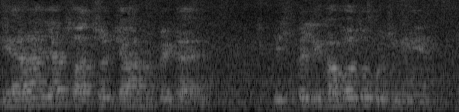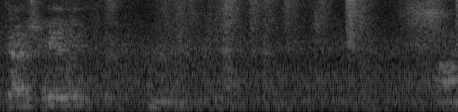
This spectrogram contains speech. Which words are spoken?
ग्यारह हज़ार सात सौ चार रुपए का है। इस पर लिखा हुआ तो कुछ नहीं है। कैश की है ये हाँ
